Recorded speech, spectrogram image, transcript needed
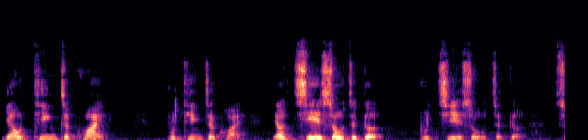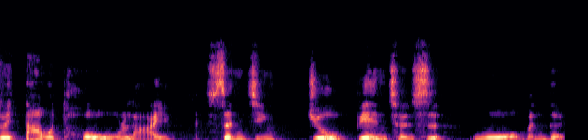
要听这块，不听这块，要接受这个，不接受这个。所以到头来，圣经就变成是我们的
